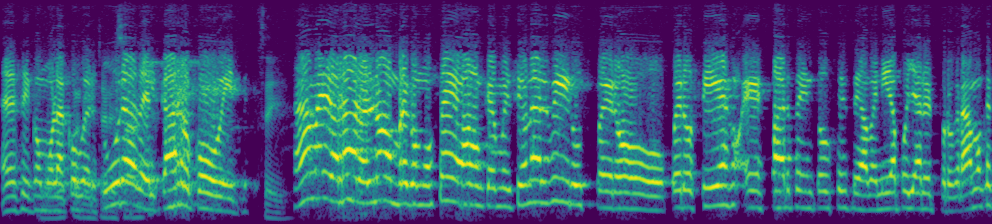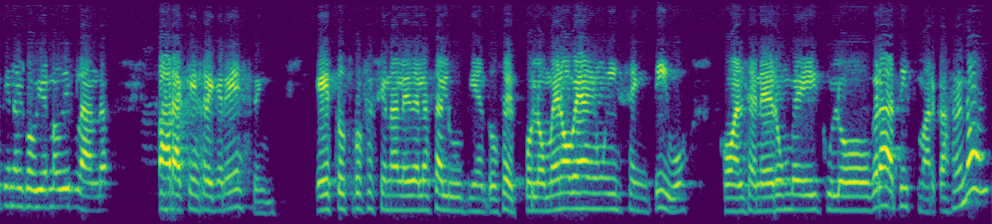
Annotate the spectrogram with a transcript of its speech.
Es decir, como la cobertura del carro COVID. Sí. Está medio raro el nombre, como sea, aunque menciona el virus, pero, pero sí es, es parte entonces de venir a apoyar el programa que tiene el gobierno de Irlanda para que regresen estos profesionales de la salud y entonces por lo menos vean un incentivo con el tener un vehículo gratis, marca Renault,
